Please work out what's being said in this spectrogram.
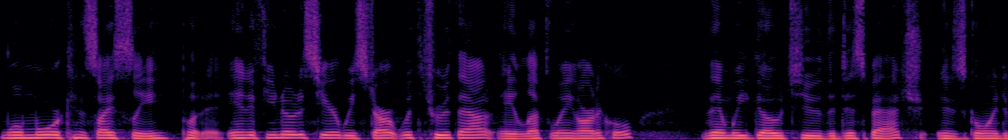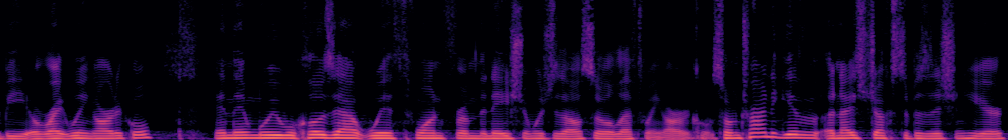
will more concisely put it. And if you notice here, we start with Truthout, a left wing article. Then we go to the Dispatch, is going to be a right wing article. And then we will close out with one from The Nation, which is also a left wing article. So I'm trying to give a nice juxtaposition here.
